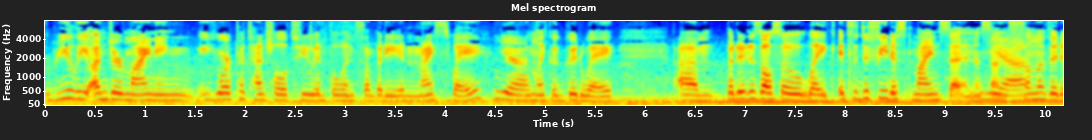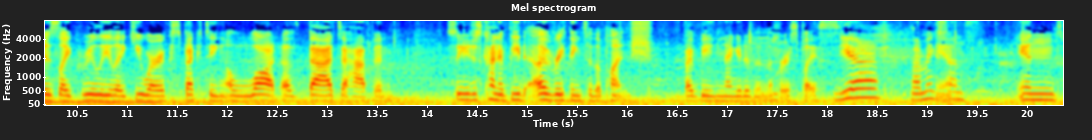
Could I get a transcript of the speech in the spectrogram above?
really undermining your potential to influence somebody in a nice way Yeah. in like a good way um, but it is also like it's a defeatist mindset in a sense Yeah. some of it is like really like you are expecting a lot of bad to happen so you just kind of beat everything to the punch by being negative in the first place Yeah. That makes Yeah. sense. and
